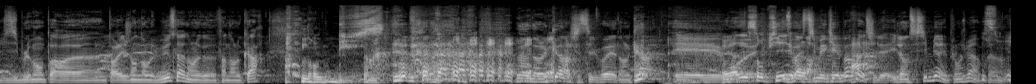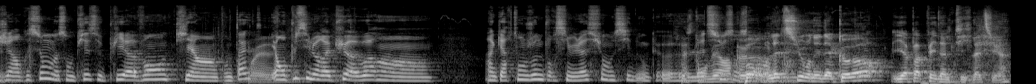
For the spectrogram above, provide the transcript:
visiblement par, euh, par les gens dans le bus, là, dans le, enfin dans le car. Dans le bus. Non, dans le car, je sais, ouais, dans le car. Et Regardez son pied, ont voilà. estimé qu'il n'y avait pas faute. Il, il anticipe bien, il plonge bien. J'ai l'impression que son pied se plie avant qu'il y ait un contact. Ouais. Et en plus, il aurait pu avoir un, un carton jaune pour simulation aussi. Donc euh. Bon, là-dessus, on est d'accord. Il n'y a pas pénalty. Là-dessus, hein.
